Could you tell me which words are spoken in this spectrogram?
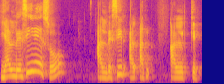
Y al decir eso, al decir, al, que,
